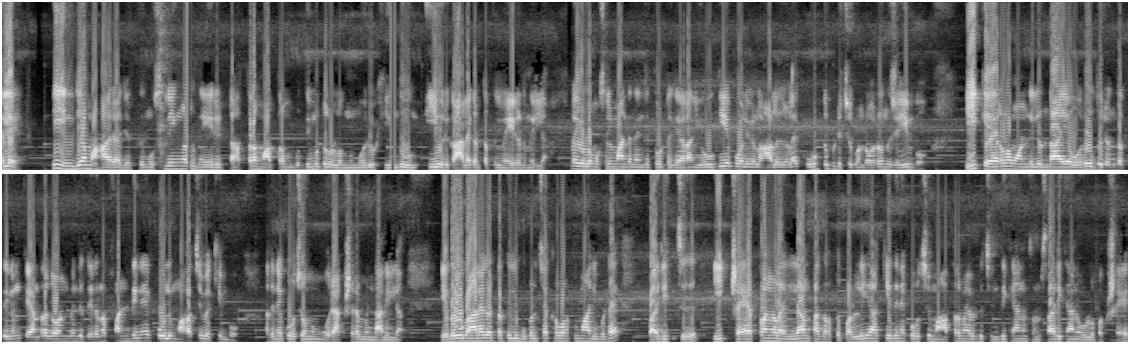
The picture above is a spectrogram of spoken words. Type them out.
അല്ലേ? ഈ ഇന്ത്യ മഹാരാജ്യത്ത് മുസ്ലിങ്ങൾ നേരിട്ട അത്രമാത്രം ബുദ്ധിമുട്ടുകളൊന്നും ഒരു ഹിന്ദുവും ഈ ഒരു കാലഘട്ടത്തിൽ നേരിടുന്നില്ല. ഇവിടെയുള്ള മുസൽമാന്റെ നെഞ്ചത്തോട്ട് കയറാൻ യോഗിയെ പോലെയുള്ള ആളുകളെ കൂട്ടുപിടിച്ചുകൊണ്ട് ഓരോന്ന് ചെയ്യുമ്പോൾ ഈ കേരള മണ്ണിലുണ്ടായ ഓരോ ദുരന്തത്തിനും കേന്ദ്ര ഗവൺമെന്റ് തരുന്ന ഫണ്ടിനെ പോലും മറച്ചു വെക്കുമ്പോൾ അതിനെക്കുറിച്ചൊന്നും ഒരു അക്ഷരം മിണ്ടാനില്ല. ഏതോ കാലഘട്ടത്തിൽ മുഗൾ ചക്രവർത്തിമാർ ഇവിടെ ഭരിച്ച് ഈ ക്ഷേത്രങ്ങളെല്ലാം തകർത്ത് പള്ളിയാക്കിയതിനെ കുറിച്ച് മാത്രമേ അവർക്ക് ചിന്തിക്കാനും സംസാരിക്കാനും ഉള്ളൂ. പക്ഷേ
